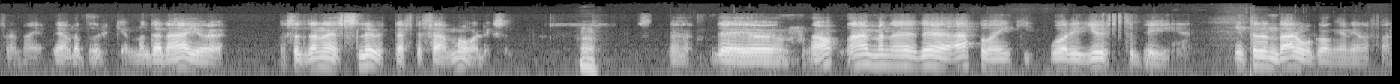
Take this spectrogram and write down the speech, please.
för den här jävla burken. Men den är ju alltså den är slut efter fem år liksom. Mm. Så, eh, Det är ju, ja, nej men eh, det är Apple ain't what it used to be. Inte den där årgången i alla fall.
